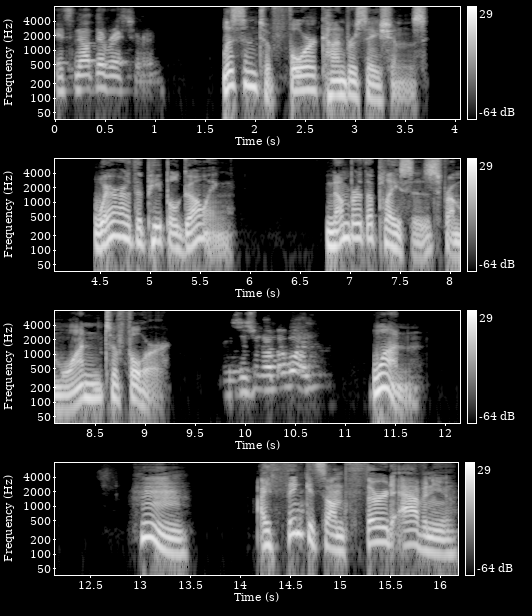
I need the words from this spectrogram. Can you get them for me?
It's not the restaurant. listen to four conversations. Where are the people going? Number the places from 1 to 4. This is number one. 1, Hmm. I think it's on 3rd Avenue.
